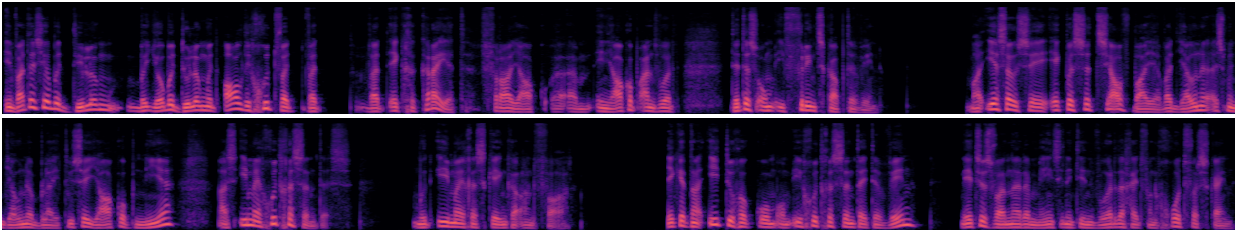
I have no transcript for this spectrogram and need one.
"En wat is jou bedoeling jou bedoeling met al die goed wat wat wat ek gekry het?" Vra Jakob um, en Jakob antwoord: "Dit is om u vriendskap te wen." Maar Esau sê: "Ek besit self baie, wat joune is met joune bly." Toe sê Jakob: "Nee, as u my goedgesind is, moet u my geskenke aanvaar. Ek het na u toe gekom om u goedgesindheid te wen." net soos wanneer 'n mens in die teenwoordigheid van God verskyn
